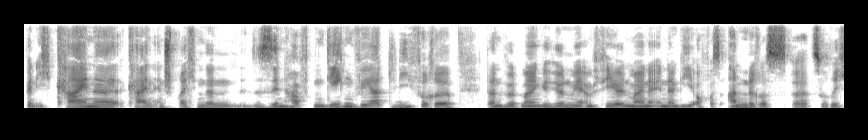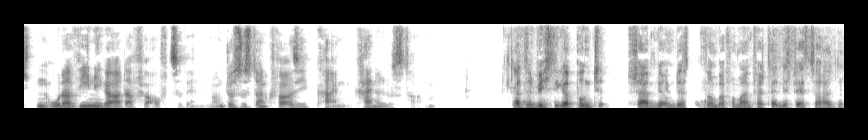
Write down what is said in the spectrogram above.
Wenn ich keine, keinen entsprechenden sinnhaften Gegenwert liefere, dann wird mein Gehirn mir empfehlen, meine Energie auf was anderes äh, zu richten oder weniger dafür aufzuwenden. Und das ist dann quasi kein, keine Lust haben. Also ein wichtiger Punkt, schreiben wir, um das nochmal von meinem Verständnis festzuhalten,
